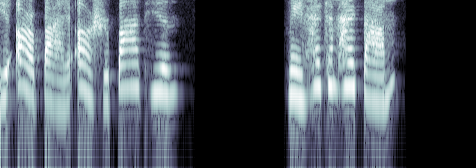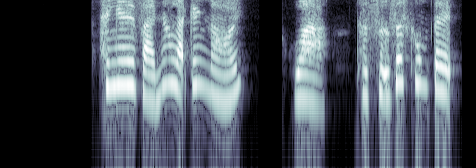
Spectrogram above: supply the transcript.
第二百二十八天, ngày 228. Hãy nghe và nhắc lại cách nói. Wow, thật sự rất không tệ,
